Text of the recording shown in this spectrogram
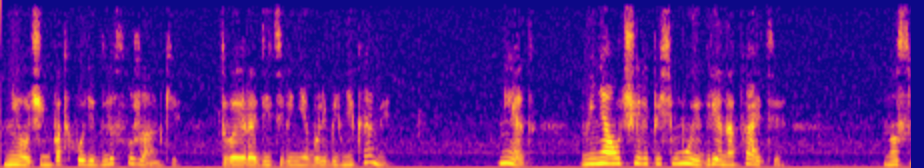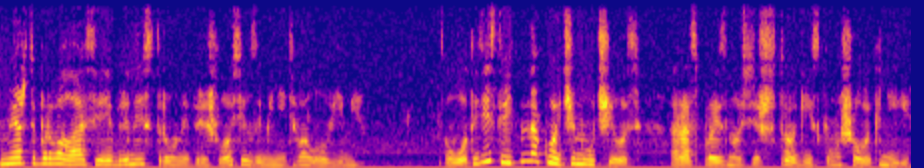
Не очень подходит для служанки. Твои родители не были бедняками?» «Нет, меня учили письму и игре на кайте. Но смерть оборвала серебряные струны, пришлось их заменить воловьями». «Вот и действительно кое-чему училась, раз произносишь строгие из камышовой книги»,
